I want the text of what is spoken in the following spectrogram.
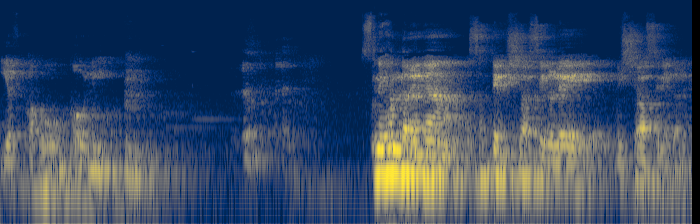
يفقه قولي സ്നേഹം നിറഞ്ഞ സത്യവിശ്വാസികളെ വിശ്വാസിനികളെ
